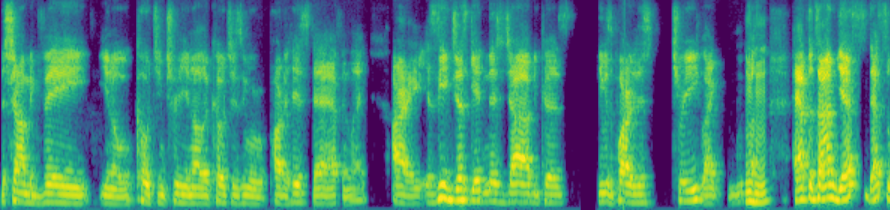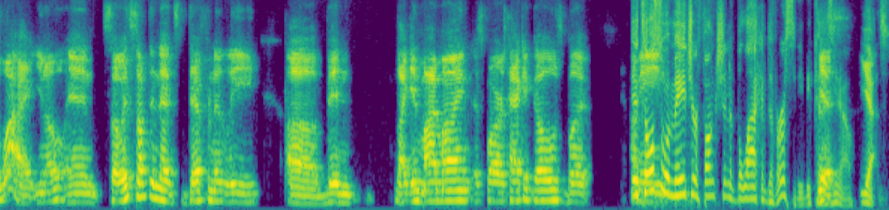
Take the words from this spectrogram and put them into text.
the Sean McVay, you know, coaching tree and all the coaches who were part of his staff, and like, all right, is he just getting this job because he was a part of this tree? Like Mhm. half the time, yes, that's why, you know. And so it's something that's definitely uh been like in my mind as far as Hackett goes, but I It's mean, also a major function of the lack of diversity because Yes. you know yes.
